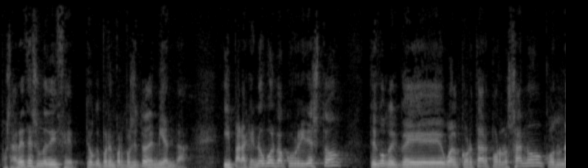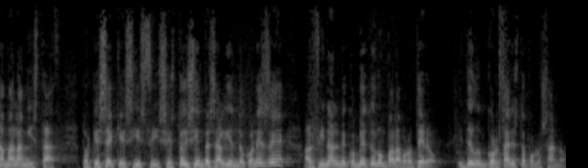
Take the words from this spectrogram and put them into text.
Pues a veces uno dice, tengo que poner propósito de enmienda. Y para que no vuelva a ocurrir esto, tengo que, igual cortar por lo sano con una mala amistad. Porque sé que si, si- si estoy siempre saliendo con ese, al final me convierto en un palabrotero. Y tengo que cortar esto por lo sano.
